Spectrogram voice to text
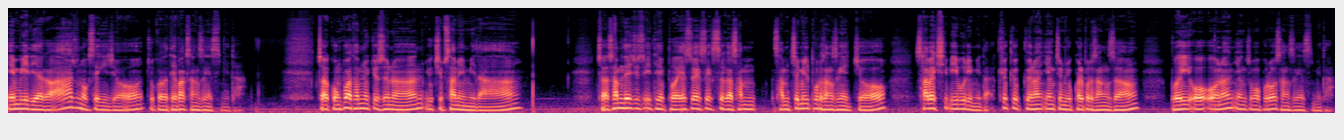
엔비디아가 아주 녹색이죠. 주가가 대박 상승했습니다. 자, 공파 탐욕 지수는 63입니다. 자, 3대 지수 ETF SXX가 3, 3.1% 상승했죠. 412불입니다. QQQ는 0.68% 상승, VOO는 0.5% 상승했습니다.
